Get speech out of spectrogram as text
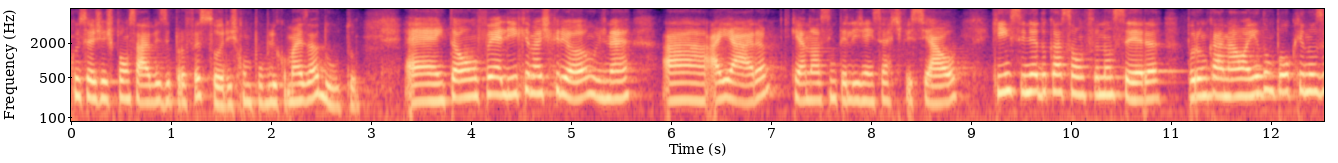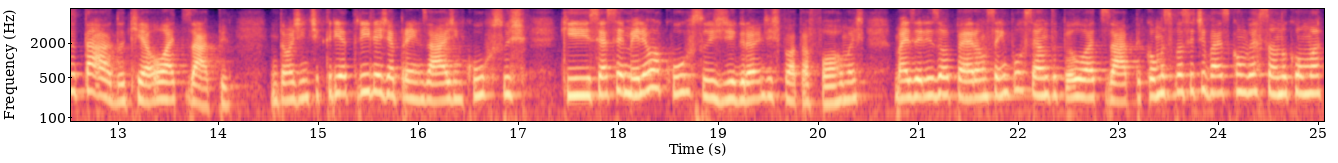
com seus responsáveis e professores, com o público mais adulto. É, então foi ali que nós criamos, né? A, a Yara, que é a nossa inteligência artificial, que ensina educação financeira por um canal ainda um pouco inusitado, que é o WhatsApp. Então a gente cria trilhas de aprendizagem, cursos que se assemelham a cursos de grandes plataformas, mas eles operam 100% pelo WhatsApp, como se você estivesse conversando com uma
